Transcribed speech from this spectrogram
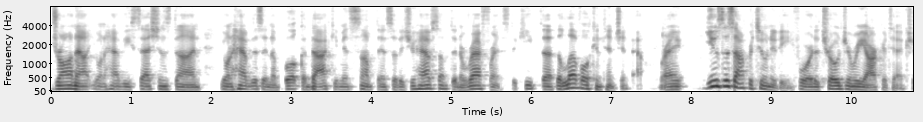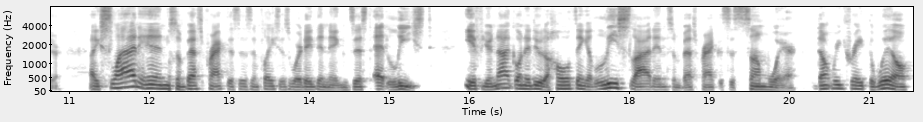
drawn out. You want to have these sessions done. You want to have this in a book, a document, something, so that you have something to reference to keep the, the level of contention down, right? Use this opportunity for the Trojan re architecture. Like slide in some best practices in places where they didn't exist, at least. If you're not going to do the whole thing, at least slide in some best practices somewhere. Don't recreate the wheel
